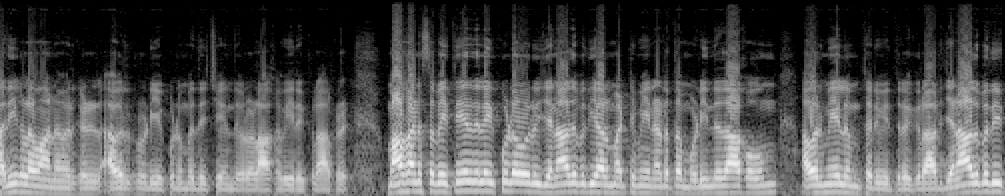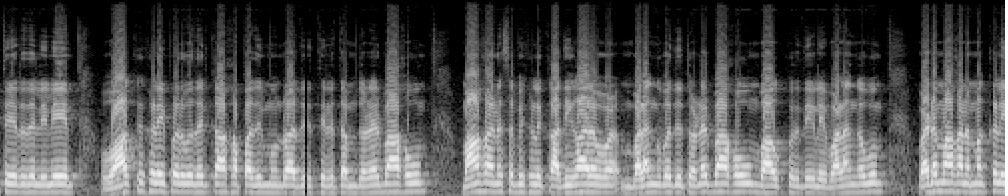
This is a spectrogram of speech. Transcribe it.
அதிகளவானவர்கள் அவர்களுடைய குடும்பத்தைச் சேர்ந்தவர்களாகவே இருக்கிறார்கள். மாகாண சபை தேர்தலை கூட ஒரு ஜனாதிபதியால் மட்டுமே நடத்த முடிந்ததாகவும் அவர் மேலும் தெரிவித்திருக்கிறார். ஜனாதிபதி தேர்தலிலே வாக்குகளை பெறுவதற்காக பதிமூன்றாவது திருத்தம் தொடர்பாக தொடர்பாகவும் மாகாண சபைகளுக்கு அதிகாரம் வழங்குவது தொடர்பாகவும் வாக்குறுதிகளை வழங்கவும் வடமாகாண மக்களை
